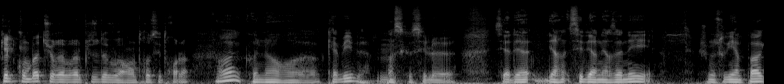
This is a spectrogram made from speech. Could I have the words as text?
quel combat tu rêverais le plus de voir entre ces trois-là? Ouais, Connor euh, Khabib, Mm. parce que c'est le, ces, der- der- ces dernières années, je me souviens pas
